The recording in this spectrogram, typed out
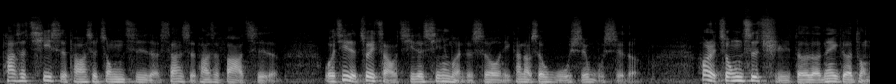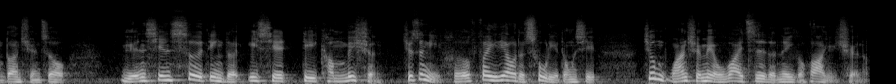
它是七十趴是中资的，三十趴是法资的。我记得最早期的新闻的时候，你看到是五十五十的。后来中资取得了那个垄断权之后，原先设定的一些 decommission，就是你核废料的处理的东西，就完全没有外资的那个话语权了。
